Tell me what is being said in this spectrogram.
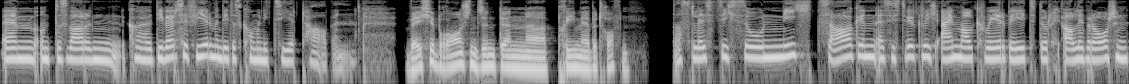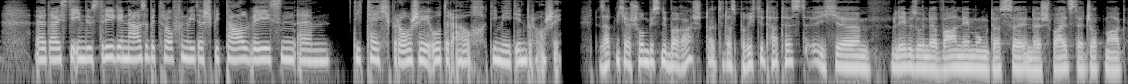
Ähm, und das waren diverse Firmen, die das kommuniziert haben. Welche Branchen sind denn äh, primär betroffen? Das lässt sich so nicht sagen. Es ist wirklich einmal querbeet durch alle Branchen. Äh, da ist die Industrie genauso betroffen wie das Spitalwesen, ähm, die Tech-Branche oder auch die Medienbranche. Das hat mich ja schon ein bisschen überrascht, als du das berichtet hattest. Ich äh, lebe so in der Wahrnehmung, dass äh, in der Schweiz der Jobmarkt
